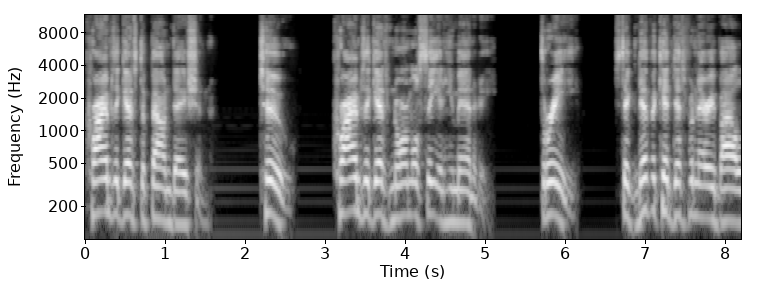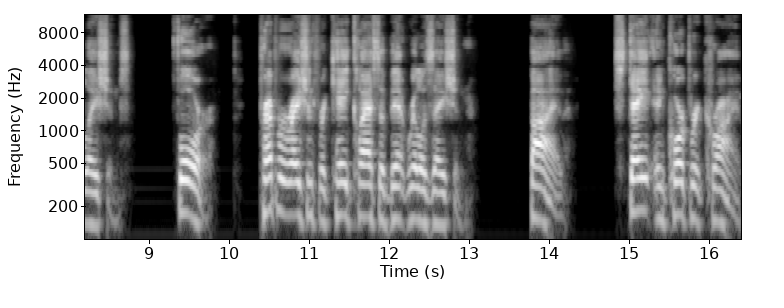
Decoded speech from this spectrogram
Crimes against the Foundation 2. Crimes against normalcy and humanity 3. Significant disciplinary violations 4. Preparations for K-Class event realization 5. State and corporate crime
